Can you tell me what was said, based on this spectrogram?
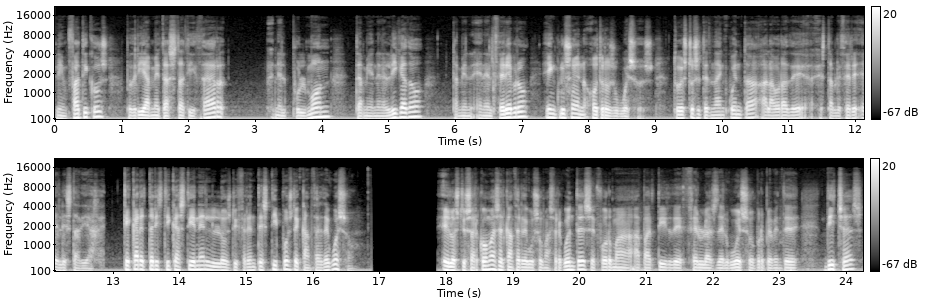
linfáticos, podría metastatizar en el pulmón, también en el hígado, también en el cerebro e incluso en otros huesos. Todo esto se tendrá en cuenta a la hora de establecer el estadiaje. ¿Qué características tienen los diferentes tipos de cáncer de hueso? El osteosarcoma es el cáncer de hueso más frecuente, se forma a partir de células del hueso propiamente dichas,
